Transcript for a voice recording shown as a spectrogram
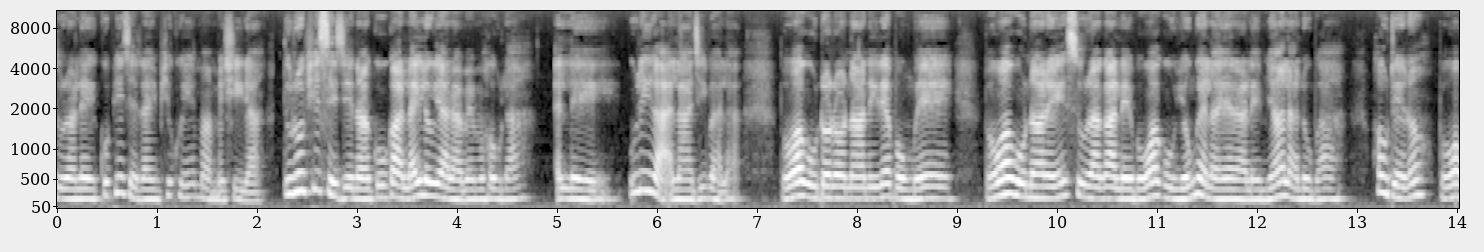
ဆိုတာလေကိုဖြစ်စေတိုင်းဖြစ်ခွင့်မှမရှိတာသူတို့ဖြစ်စေချင်တာကိုကလိုက်လို့ရတာပဲမဟုတ်လားအလေဦးလေးကအလာကြီးပါလားဘဝကိုတော်တော်နာနေတဲ့ပုံပဲဘဝကိုနာတယ်ဆိုတာကလည်းဘဝကိုရုန်းကန်လာရတာလည်းများလာလို့ပါဟုတ်တယ်နော်ဘဝ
